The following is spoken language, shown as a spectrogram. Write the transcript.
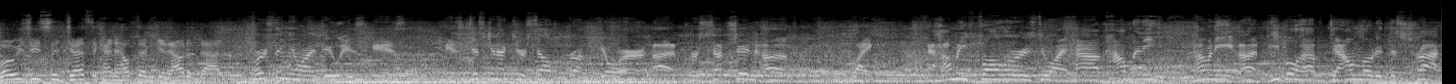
what would you suggest to kind of help them get out of that? First thing you want to do is is is disconnect yourself from your uh, perception of like how many followers do I have? How many how many uh, people have downloaded this track?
